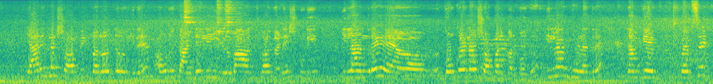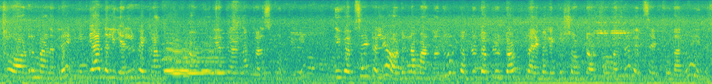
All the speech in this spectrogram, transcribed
ಶಾಪಿಗೆ ಬರೋದು ಇದೆ. ಅವರು ದಾಂಡೇಲಿ ಇಲ್ವಾ ಅಥವಾ ಗಣೇಶ್ ಗುಡಿ ಇಲ್ಲ ಅಂದ್ರೆ ಆ, ಗೋಕರ್ಣ ಶಾಪಲ್ಲಿ ಬರ್ಬೋದು. ಇಲ್ಲ ಅಂತ ಹೇಳಿದ್ರೆ ನಮಗೆ ವೆಬ್ಸೈಟ್ ಆರ್ಡರ್ ಮಾಡಿದ್ರೆ ಇಂಡಿಯಾದಲ್ಲಿ ಎಲ್ಲಿ ಬೇಕಾದರೂ ನಾವು ಕೊರಿಯರ್ಗಳನ್ನ ಕಳಿಸ್ಕೊಡ್ತೀವಿ. ನೀವು ವೆಬ್ಸೈಟಲ್ಲಿ ಆರ್ಡರ್ನ ಮಾಡ್ಬೋದು W W dot tribal eco shop dot com ಅಂತ ವೆಬ್ಸೈಟ್ ಕೂಡ ಇದೆ.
